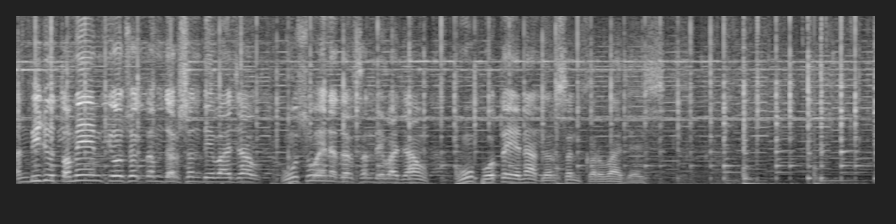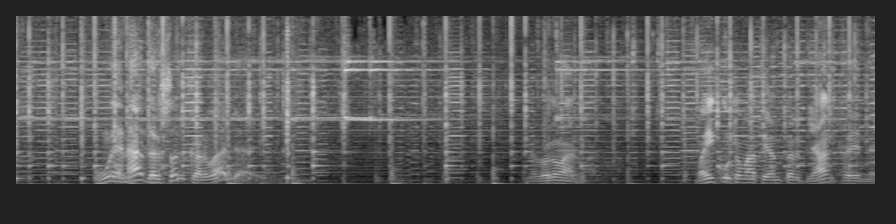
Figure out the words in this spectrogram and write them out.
અને બીજું તમે એમ કહો છો કે તમે દર્શન દેવા જાઓ. હું શું એને દર્શન દેવા જાઉં? હું પોતે એના દર્શન કરવા જઈશ. હું એના દર્શન કરવા જાય ભગવાન, વૈકુંઠમાંથી અંતર ધ્યાન થઈને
